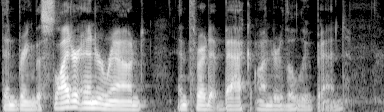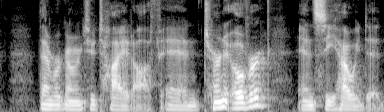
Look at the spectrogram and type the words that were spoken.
then bring the slider end around and thread it back under the loop end. Then we're going to tie it off and turn it over and see how we did.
